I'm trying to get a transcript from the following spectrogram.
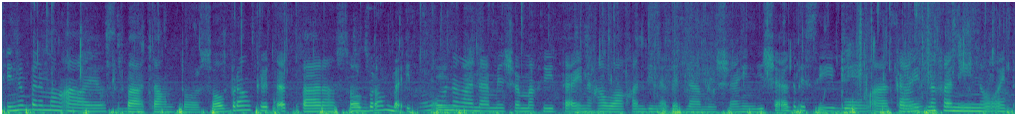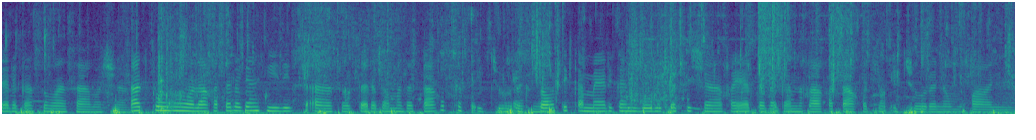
Sino ba namang aayaw sa batang to? Sobrang cute at parang sobrang bait din. Una nga namin siya makita ay nahawakan din agad namin siya. Hindi siya agresibong aso. Kahit na kanino ay talagang sumasama siya. At kung wala ka talagang hilig sa aso, talagang matatakot ka sa itsura niya. Exotic American Bully kasi siya, kaya talagang nakakatakot yung itsura ng mukha niya.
